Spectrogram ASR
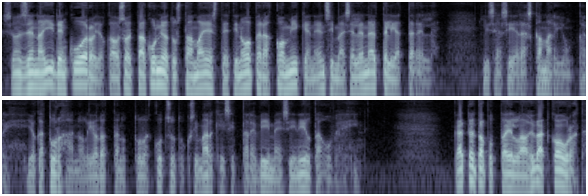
Se on Zenaiden kuoro, joka osoittaa kunnioitustaan majesteetin opera komiken ensimmäiselle näyttelijättärelle, lisäsi eräs kamarijunkkari, joka turhaan oli odottanut tulla kutsutuksi markiisittaren viimeisiin iltahuveihin. Käyttötaputtajilla on hyvät kourat,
